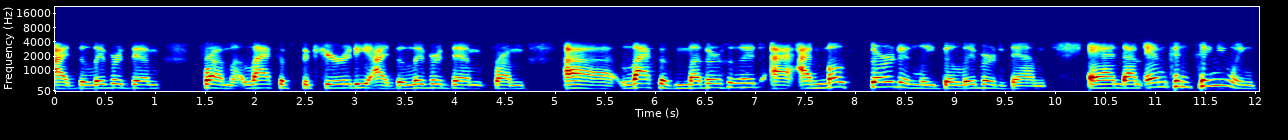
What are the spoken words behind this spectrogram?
I delivered them from lack of security. I delivered them from uh, lack of motherhood. I, I, most certainly delivered them and um, am continuing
